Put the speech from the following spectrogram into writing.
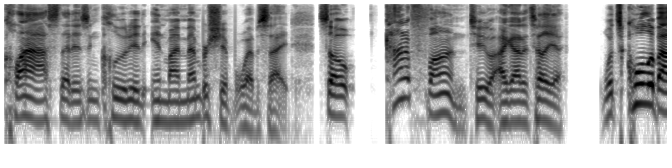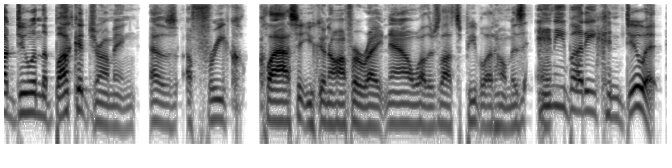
class that is included in my membership website. So, kind of fun too, I got to tell you. What's cool about doing the bucket drumming as a free class that you can offer right now while there's lots of people at home is anybody can do it.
